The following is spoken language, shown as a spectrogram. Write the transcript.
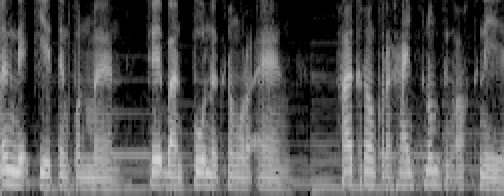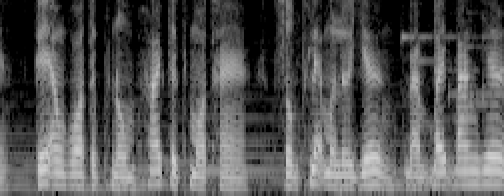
និងអ្នកជាទាំងប៉ុន្មាន គេបានពួននៅក្នុងរអាង ហើយក្នុងក្រហែងភ្នំទាំងអស់គ្នា គេអង្វរទៅភ្នំហើយទៅថ្មថាសូមធ្លាក់មកលើយើង ដើម្បីបាំងយើង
